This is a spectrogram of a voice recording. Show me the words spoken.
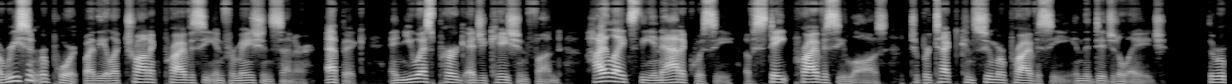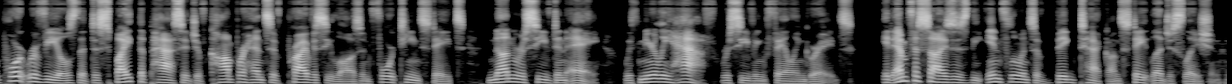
A recent report by the Electronic Privacy Information Center, EPIC, and U.S. PIRG Education Fund highlights the inadequacy of state privacy laws to protect consumer privacy in the digital age. The report reveals that despite the passage of comprehensive privacy laws in 14 states, none received an A, with nearly half receiving failing grades. It emphasizes the influence of big tech on state legislation,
